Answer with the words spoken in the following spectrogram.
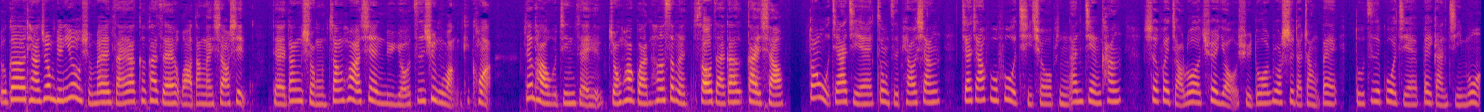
如果听众朋友想要知影更加侪活动的消息，就会当上彰化县旅游资讯网去看，顶头有真侪彰化县好耍的所在甲介绍。端午佳节，粽子飘香，家家户户祈求平安健康。社会角落却有许多弱势的长辈，独自过节，倍感寂寞。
